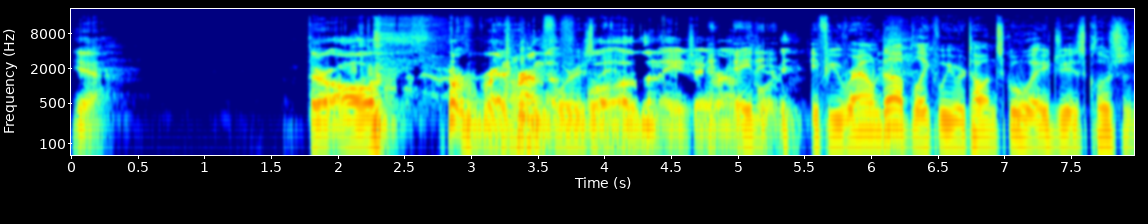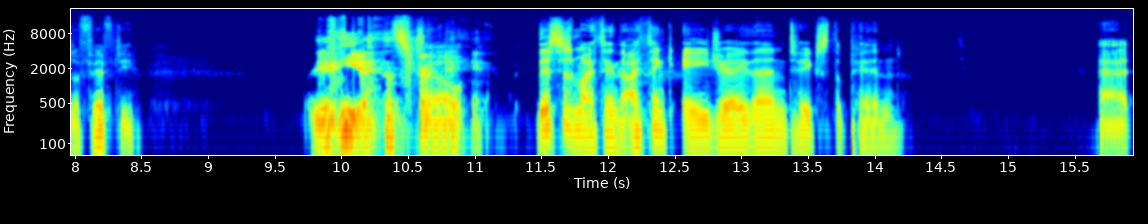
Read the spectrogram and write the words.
Yeah, they're all right around the 40s, well, man. other than AJ, around 80 forty. If you round up, like we were taught in school, AJ is closer to fifty. Yeah, yeah, that's right. So- right. This is my thing. That I think AJ then takes the pin at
